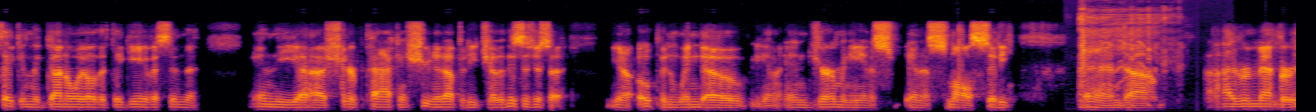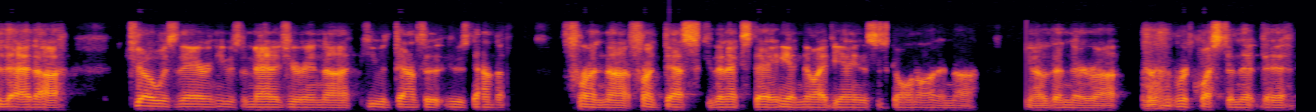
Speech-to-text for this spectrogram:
taking the gun oil that they gave us in the in the uh, shooter pack and shooting it up at each other. This is just a you know open window you know in Germany in a in a small city, and um, I remember that uh, Joe was there and he was the manager and uh, he went down to he was down the front uh, front desk the next day and he had no idea any of this is going on. And uh, you know then they're uh, requesting that the,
